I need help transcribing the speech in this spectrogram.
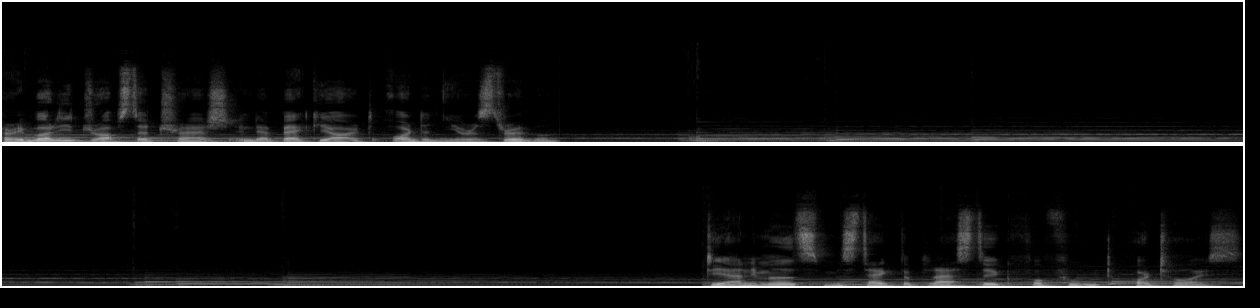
Everybody drops their trash in their backyard or the nearest river. The animals mistake the plastic for food or toys.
